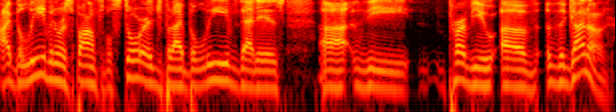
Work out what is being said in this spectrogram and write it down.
I believe in responsible storage, but I believe that is uh, the purview of the gun owner.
